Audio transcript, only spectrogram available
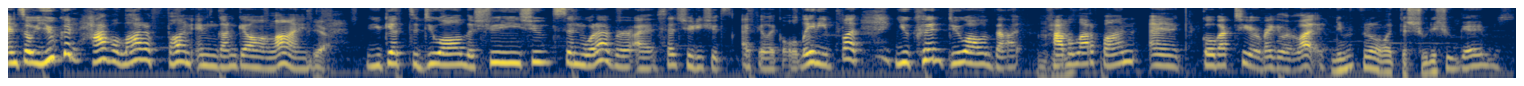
And so you could have a lot of fun in Gun Gale Online. Yeah. You get to do all the shooty shoots and whatever. I said shooty shoots. I feel like an old lady, but you could do all of that, Mm-hmm. have a lot of fun, and go back to your regular life. And even if you don't like the shooty shoot games,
